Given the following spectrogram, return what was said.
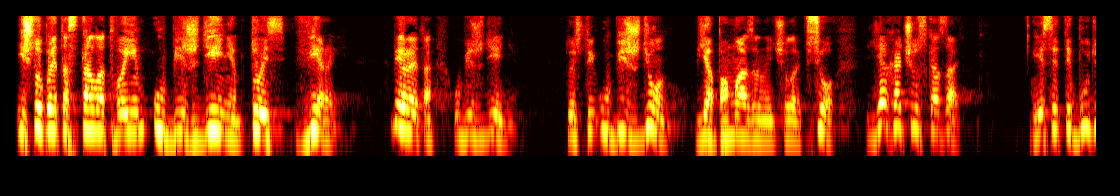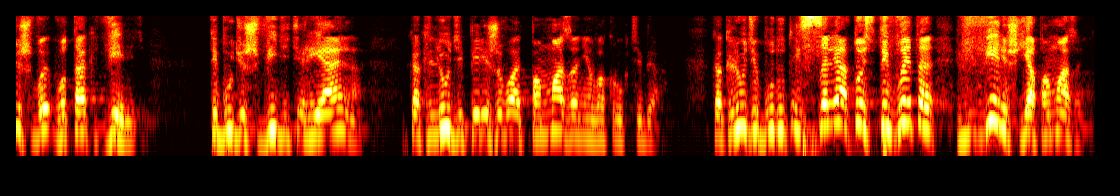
и чтобы это стало твоим убеждением, то есть верой. Вера – это убеждение. То есть ты убежден, я помазанный человек. Все, я хочу сказать, если ты будешь вот так верить, ты будешь видеть реально, как люди переживают помазание вокруг тебя, как люди будут исцелять. То есть ты в это веришь, я помазанник.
